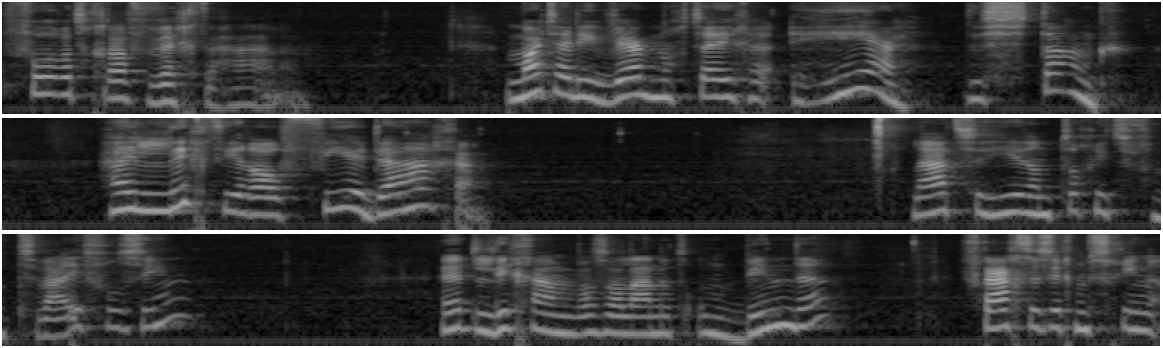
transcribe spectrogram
voor het graf weg te halen. Martha die werpt nog tegen, Heer, de stank. Hij ligt hier al vier dagen. Laat ze hier dan toch iets van twijfel zien? Het lichaam was al aan het ontbinden. Vraagt ze zich misschien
